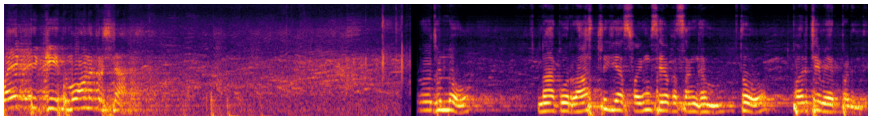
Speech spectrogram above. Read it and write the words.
వైయక్తిక్ గీత్ మోహన కృష్ణ. రోజుల్లో నాకు రాష్ట్రీయ స్వయం సేవక సంఘంతో పరిచయం ఏర్పడింది.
